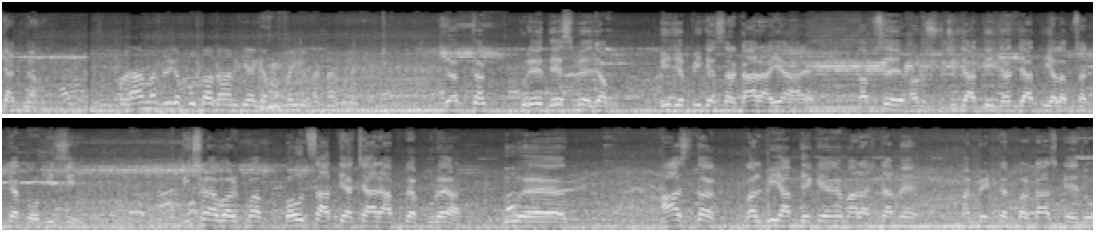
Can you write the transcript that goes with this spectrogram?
जात न हो। प्रधानमंत्री का पुतला दहन किया गया मुंबई की घटना को लेकर। जब तक पूरे देश में जब बीजेपी के सरकार आया है तब से अनुसूचित जाति जनजाति अल्पसंख्यक ओबीसी पिछड़ा वर्ग पर बहुत सा अत्याचार आपका पूरा आज तक कल भी आप देखेंगे महाराष्ट्र में अंबेडकर प्रकाश के जो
